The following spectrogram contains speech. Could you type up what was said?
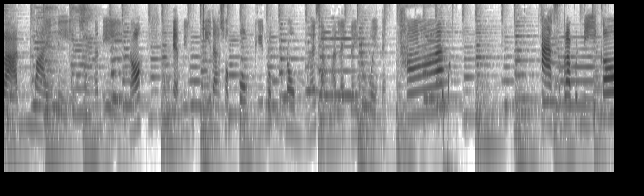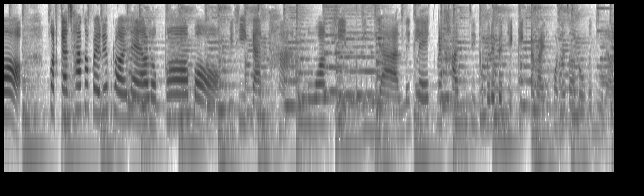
ร้าน Mileage นั่นเองเนาะเนี่ยมีคุกกี้ดาช็อกโกคุกกี้ลกนมให้สามารถแลกได้ด้วยนะคะอะสำหรับวันนี้ก็ กดกาชากกันไปเรียบร้อยแล้ว แล้วก็บอกวิธีการหาพวกหินวิญญาณเล็ก ๆนะคะ จริงๆก็ไม่ได้เป็นเทคนิคอะไรทุกคนน่าจะรู้กันอยู่แล้ว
